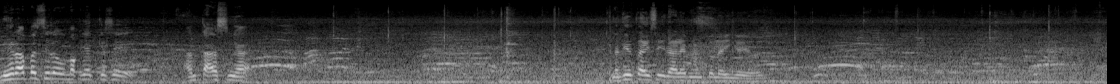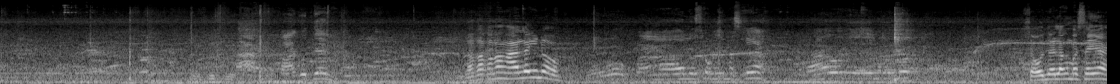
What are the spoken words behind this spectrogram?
Nahirapan sila umakyat kasi ang taas nga. Nandito tayo sa ilalim ng tulay ngayon. Ah, pagod din. Nakakangalay no? Oo, palos ko kayo mas kaya. Wow, eh, malambot. Sa una lang masaya.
